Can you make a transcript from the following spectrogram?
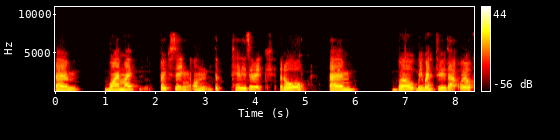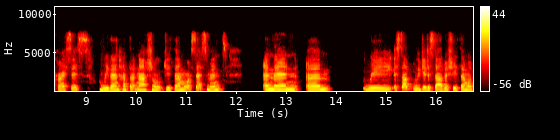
um, why am I focusing on the Paleozoic at all? Um, well, we went through that oil crisis. We then had that national geothermal assessment, and then um, we we did establish geothermal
